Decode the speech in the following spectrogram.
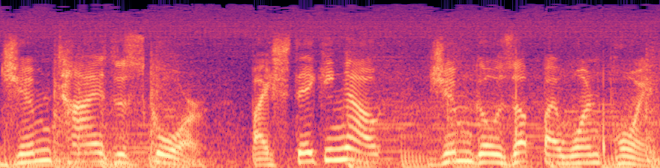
Jim ties the score. By staking out, Jim goes up by one point.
